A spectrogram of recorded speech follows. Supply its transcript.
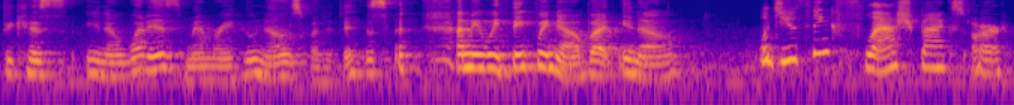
because, you know, what is memory? Who knows what it is? I mean, we think we know, but, you know. Well, do you think flashbacks are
